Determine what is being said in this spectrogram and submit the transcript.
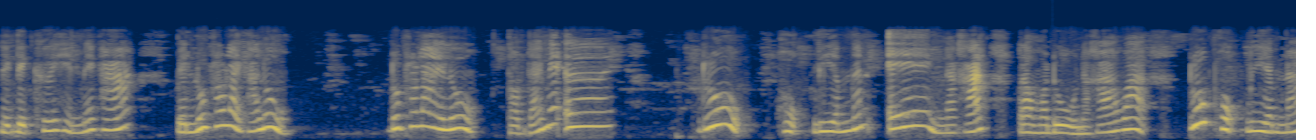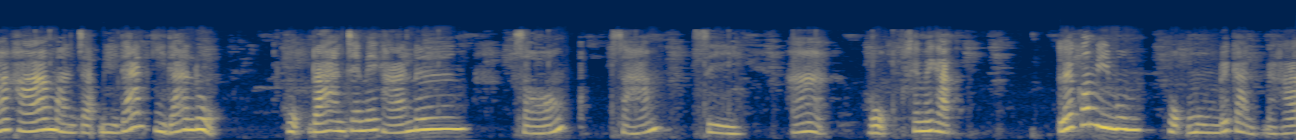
เด็กๆ เคยเห็นไหมคะ เป็นรูปเท่าไหร่คะลูก รูปเท่าไหร่ลูก ตอบได้ไหมเอ่ยรูปหกเหลี่ยมนั่นเองนะคะ เรามาดูนะคะว่ารูปหกเหลี่ยมนะคะ มันจะมีด้านกี่ด้านลูก หกด้านใช่ไหมคะหนึ่งสองสามสี่ห้าหกใช่ไหมคะแล้วก็มีมุมหกมุมด้วยกันนะคะ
